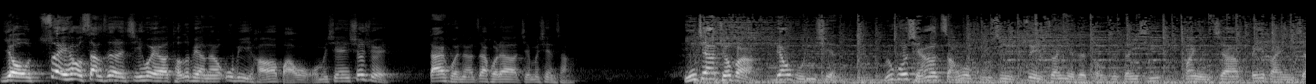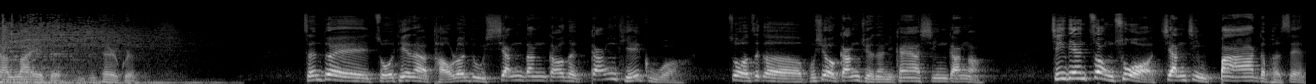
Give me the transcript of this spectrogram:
有最后上车的机会哦，投资朋友呢务必好好把握。我们先休息，待会呢再回到节目现场。赢家九法标股立线，如果想要掌握股市最专业的投资分析，欢迎加非凡、赢家 Line 以及 Telegram。针对昨天啊讨论度相当高的钢铁股哦，做这个不锈钢卷的，你看一下新钢啊，今天重挫将近八个 percent。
